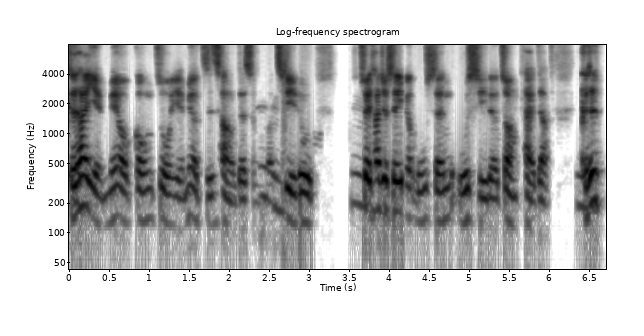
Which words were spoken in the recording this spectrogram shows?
可是她也没有工作，也没有职场的什么记录。所以他就是一个无声无息的状态，这样。可是，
